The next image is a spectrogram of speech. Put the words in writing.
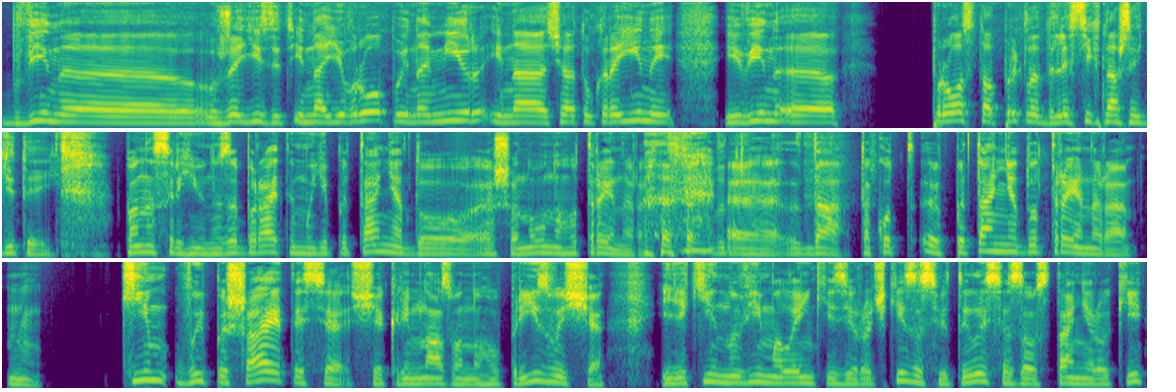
Він е, вже їздить і на Європу, і на мір, і на чат України. І він е, просто приклад для всіх наших дітей. Пане Сергію, не забирайте мої питання до е, шановного тренера. Е, да, так от е, питання до тренера. Ким ви пишаєтеся ще крім названого прізвища, і які нові маленькі зірочки засвітилися за останні роки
